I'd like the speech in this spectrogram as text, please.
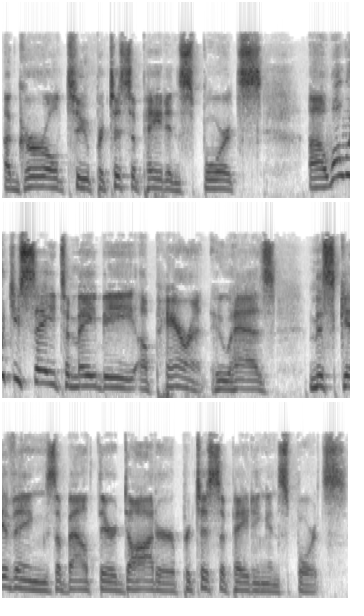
a girl to participate in sports. Uh, what would you say to maybe a parent who has misgivings about their daughter participating in sports?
